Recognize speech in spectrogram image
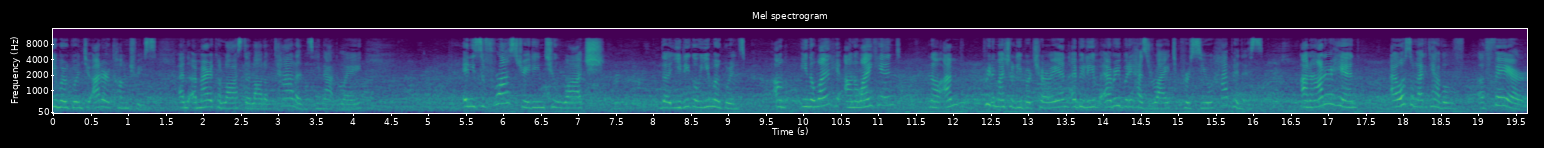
immigrant to other countries, and America lost a lot of talents in that way. And it's frustrating to watch the illegal immigrants. On, in the one, on the one hand, you know, I'm pretty much a libertarian. I believe everybody has right to pursue happiness. On the other hand, I also like to have a, a fair,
